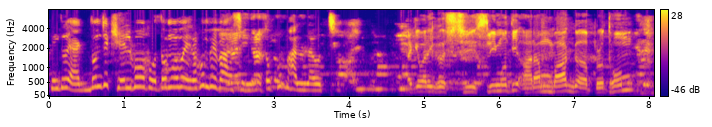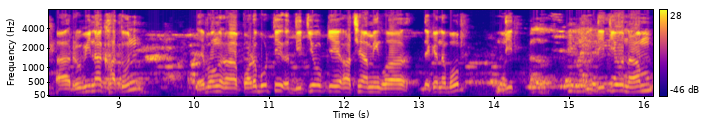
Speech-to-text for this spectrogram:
কিন্তু একদম যে খেলব, প্রথম হব, এরকম ভেবে আসিনি। তো খুব ভালো লাগছে। একেবারে শ্রী- শ্রীমতী আরামবাগ প্রথম রুবিনা খাতুন এবং পরবর্তী দ্বিতীয় কে আছে আমি দেখে নেব। দ্বি- দ্বিতীয় নাম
